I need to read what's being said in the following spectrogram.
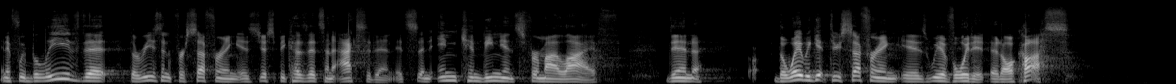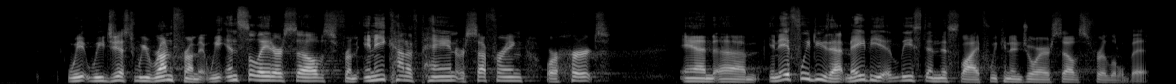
And if we believe that the reason for suffering is just because it's an accident, it's an inconvenience for my life, then the way we get through suffering is we avoid it at all costs. We, we just we run from it. We insulate ourselves from any kind of pain or suffering or hurt. And, um, and if we do that, maybe at least in this life, we can enjoy ourselves for a little bit.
